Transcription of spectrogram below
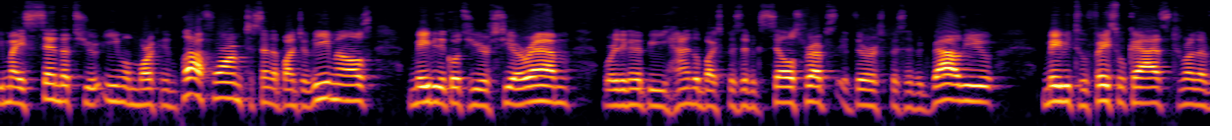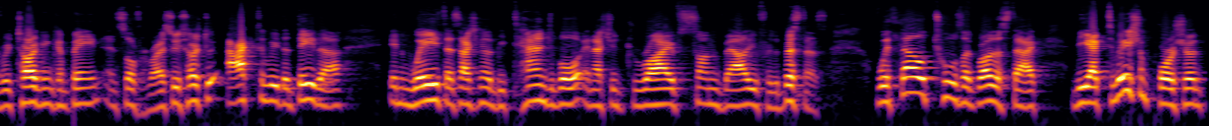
you might send that to your email marketing platform to send a bunch of emails. Maybe they go to your CRM where they're going to be handled by specific sales reps if they're a specific value. Maybe to Facebook ads to run a retargeting campaign and so forth, right? So you start to activate the data in ways that's actually going to be tangible and actually drive some value for the business. Without tools like RudderStack, the activation portion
